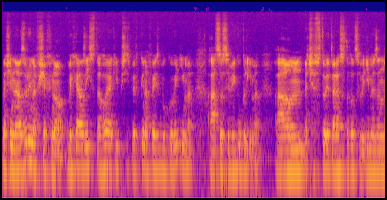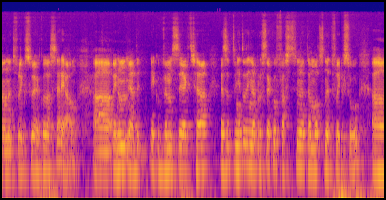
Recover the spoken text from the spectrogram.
naše názory na všechno vychází z toho, jaký příspěvky na Facebooku vidíme a co si vygooglíme. Um, a často je teda z toho, co vidíme za na Netflixu jako za seriál. A jenom já teď, jako vem si, jak třeba, já se, mě to teď naprosto jako fascinuje ta moc Netflixu, a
